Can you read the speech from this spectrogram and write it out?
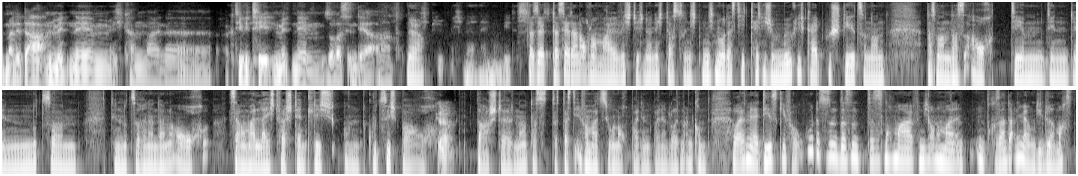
meine Daten mitnehmen, ich kann meine Aktivitäten mitnehmen, sowas in der Art. Ja. Ich nicht mehr nennen, wie das, das, ist ja, das ist ja dann auch nochmal wichtig, ne? Nicht, dass du nicht, nicht nur, dass die technische Möglichkeit besteht, sondern dass man das auch dem, den, den Nutzern, den Nutzerinnen dann auch, sagen wir mal, leicht verständlich und gut sichtbar auch genau. darstellt, ne? dass, dass, dass die Information auch bei den, bei den Leuten ankommt. Aber das mit der DSGVO, das ist, das ist, das ist nochmal, finde ich auch nochmal eine interessante Anmerkung, die du da machst,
